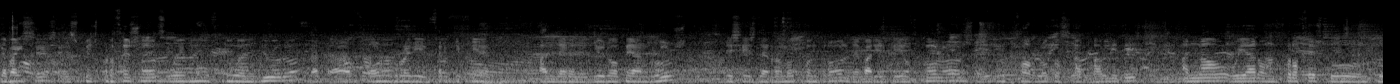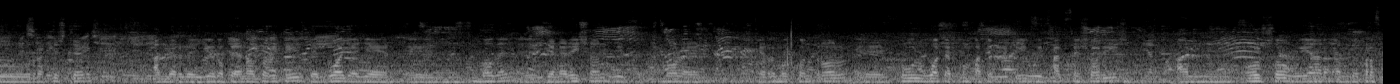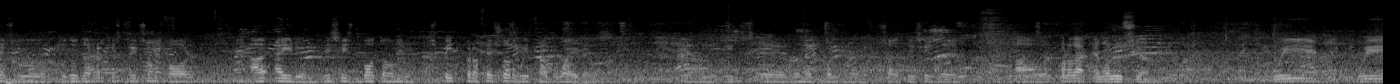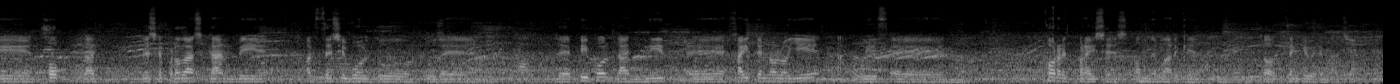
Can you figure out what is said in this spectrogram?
devices, speech processors. We moved to Enduro that are already certified under European rules. This is the remote control, the variety of colors, it has lot of capabilities. And now we are on process to, to register under the European authorities the Voyager uh, model uh, generation with smaller remote control, uh, full water compatibility with accessories, and also we are on the process to, to do the registration for Iron. This is bottom speech processor without wires. It's uh, remote control. So this is uh, our product evolution. We we hope that these products can be accessible to, to the the people that need uh, high technology with uh, correct prices on the market. So thank you very much.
